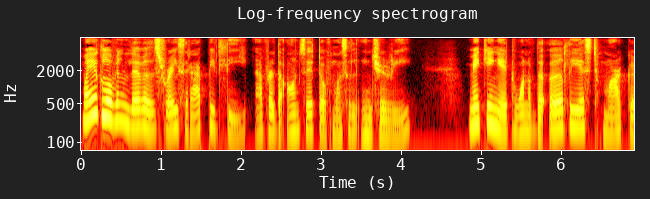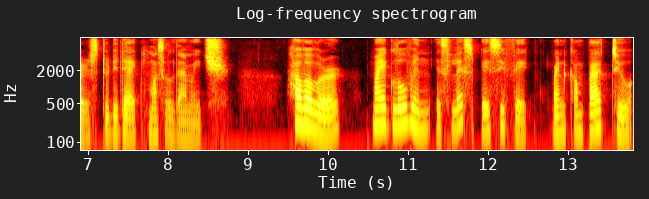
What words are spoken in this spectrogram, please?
Myoglobin levels rise rapidly after the onset of muscle injury, making it one of the earliest markers to detect muscle damage. However, myoglobin is less specific when compared to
